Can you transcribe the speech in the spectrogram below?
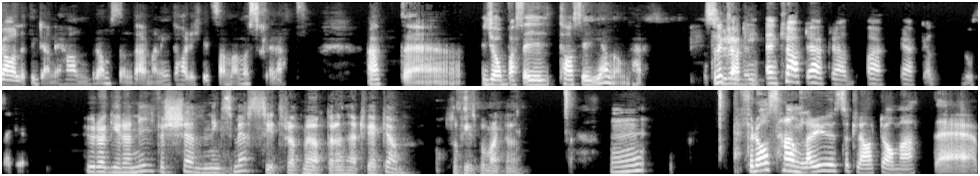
dra lite grann i handbromsen där man inte har riktigt samma muskler att, att jobba sig, ta sig igenom det här. Så det är klart, en, en klart ökad, ökad osäkerhet. Hur agerar ni försäljningsmässigt för att möta den här tvekan som finns på marknaden? Mm. För oss handlar det ju såklart om att eh,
